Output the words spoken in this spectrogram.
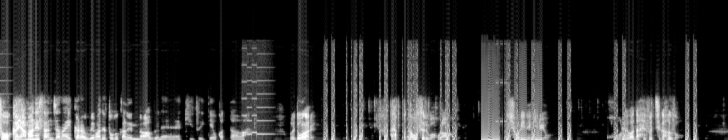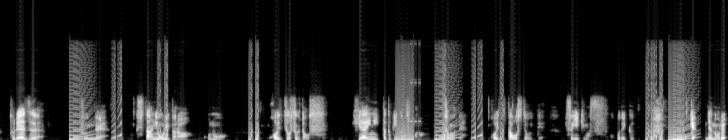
そうか、山根さんじゃないから上まで届かねえんだ。危ねえ。気づいてよかった。これどうなる？あ、やっぱ倒せるわ、ほら。処理できるよ。これはだいぶ違うぞ。とりあえず、踏んで、下に降りたら、この、こいつをすぐ倒す。左に行った時に倒そうかな。ちょっと待って。こいつ倒しておいて、次行きます。ここで行く。OK。で、乗る。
